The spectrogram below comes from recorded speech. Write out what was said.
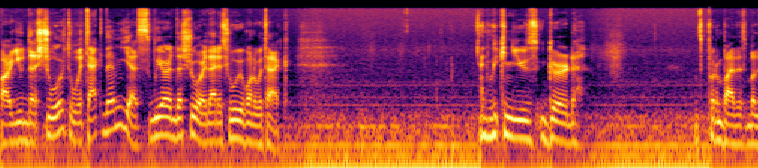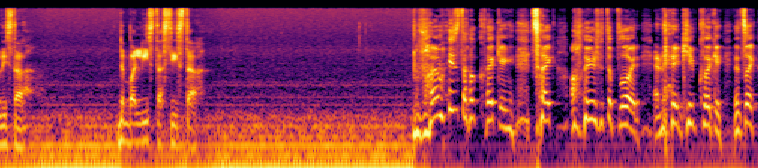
Are you Dashur to attack them? Yes, we are Dashur. That is who we want to attack. And we can use Gerd. Let's put him by this ballista. The ballista sister. Why am I still clicking? It's like all units deployed, and then I keep clicking. It's like,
